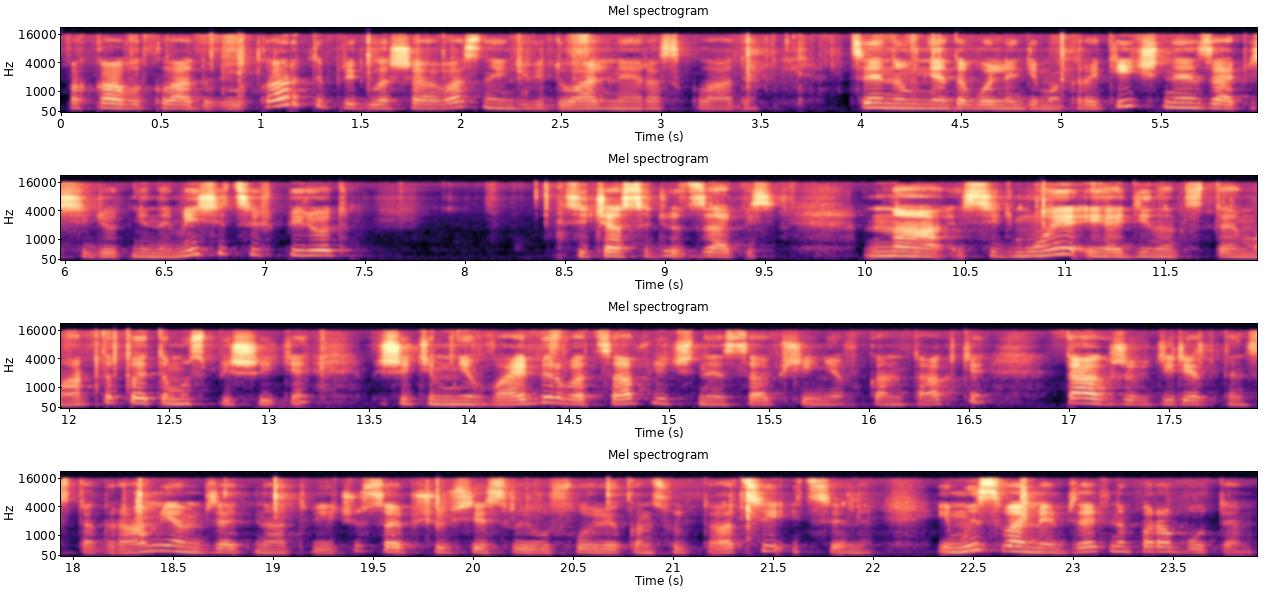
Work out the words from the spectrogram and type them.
Пока выкладываю карты, приглашаю вас на индивидуальные расклады. Цены у меня довольно демократичные, запись идет не на месяцы вперед, Сейчас идет запись на 7 и 11 марта, поэтому спешите. Пишите мне в Viber, WhatsApp, личные сообщения ВКонтакте. Также в Директ Инстаграм я обязательно отвечу, сообщу все свои условия консультации и цены. И мы с вами обязательно поработаем.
